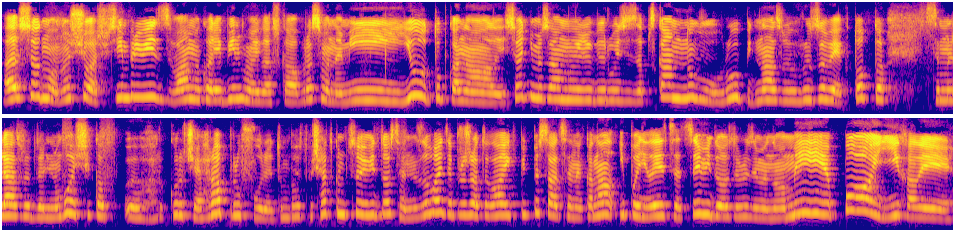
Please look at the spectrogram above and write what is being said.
Але все одно, ну що ж, всім привіт! З вами Коля Бінго і ласкаво просимо на мій ютуб канал. І сьогодні ми з вами, мої любі друзі, запускаємо нову гру під назвою Грузовик, тобто симулятор дальнобойщика. е, Коротше, гра про фури. Тому перед початком цього відео не забувайте прожати лайк, підписатися на канал і поділитися цим відео з друзями. Ну а ми поїхали!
